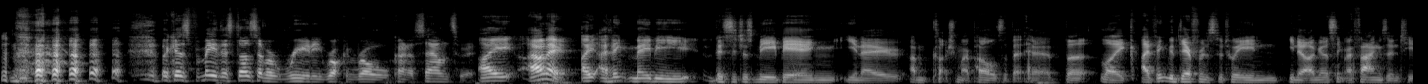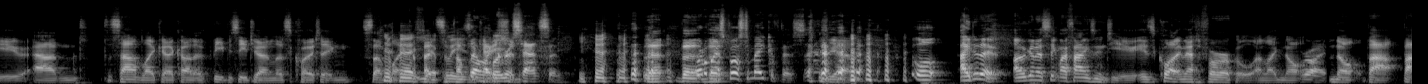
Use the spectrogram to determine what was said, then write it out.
because for me, this does have a really rock and roll kind of sound to it. I I don't know. I, I think maybe this is just me being, you know, I'm clutching my pearls a bit here, but like I think the difference between, you know, I'm gonna sink my fangs into you and to sound like a kind of BBC journalist quoting some like Yeah, offensive please. Sound like publication. Chris Hansen. yeah. the- the- What am I supposed to make of this? yeah. Well, I don't know. I'm gonna sink my fangs into you is quite metaphorical and like not Right. not that bad.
